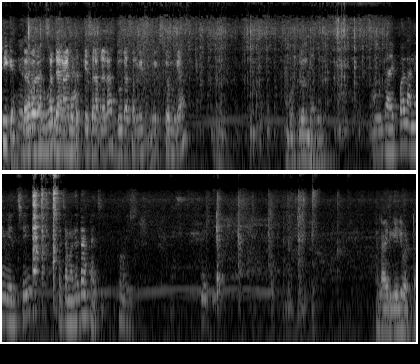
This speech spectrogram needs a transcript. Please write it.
ठीक आहे. सध्या नाही. भेटत केसर आपल्याला. दूध असं मिक्स मिक्स करून घ्या. घोटलून घ्या दूध आणि जायफळ आणि वेलची त्याच्यामध्ये टाकायची थोडीशी. लाइट गेली वाटतं.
